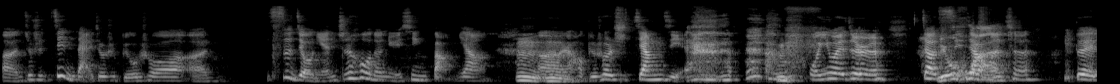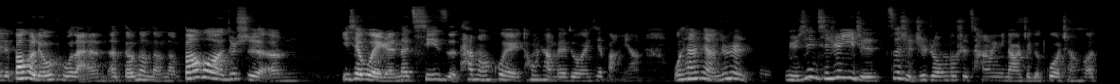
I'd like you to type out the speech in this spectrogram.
呃，就是近代，就是比如说呃。四九年之后的女性榜样，嗯呃，然后比如说是江姐 我因为就是叫刘起江胡兰嘛，对，包括刘胡兰呃等等等等，包括就是嗯一些伟人的妻子，他们会通常被作为一些榜样。我想讲，就是女性其实一直自始至终都是参与到这个过程和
